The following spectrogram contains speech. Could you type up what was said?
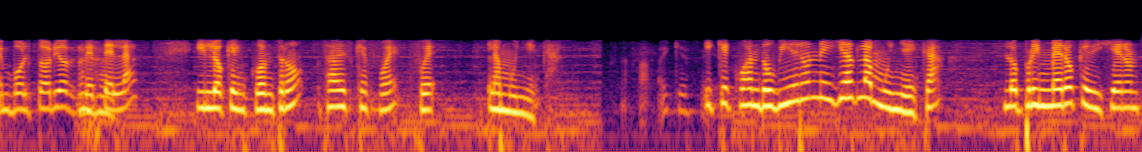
envoltorio de Ajá. telas y lo que encontró ¿sabes qué fue? Fue la muñeca. Ay, qué feo. Y que cuando vieron ellas la muñeca, lo primero que dijeron,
